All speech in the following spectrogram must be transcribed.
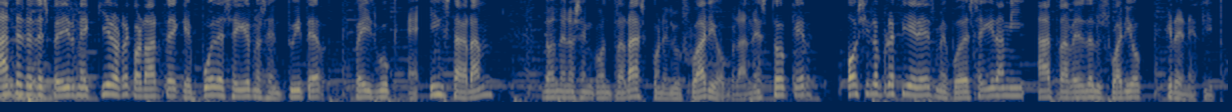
Antes de despedirme, quiero recordarte que puedes seguirnos en Twitter, Facebook e Instagram, donde nos encontrarás con el usuario Brand Stoker, o si lo prefieres, me puedes seguir a mí a través del usuario Crenecito.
